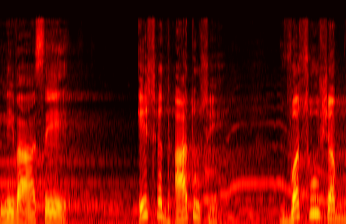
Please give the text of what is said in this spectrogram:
निवासे। इस धातु से वसु शब्द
